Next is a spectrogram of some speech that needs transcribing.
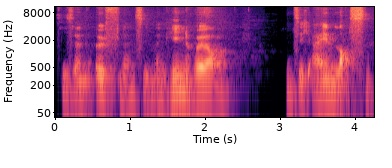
Es ist ein Öffnen, ein Hinhören und sich einlassen.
